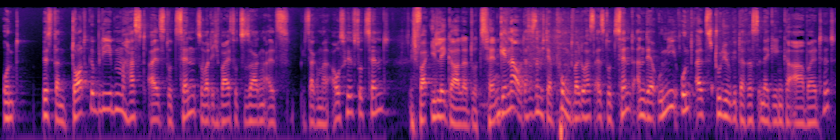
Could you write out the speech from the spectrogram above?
und bist dann dort geblieben, hast als Dozent, soweit ich weiß, sozusagen als, ich sage mal, Aushilfsdozent ich war illegaler Dozent. Genau, das ist nämlich der Punkt, weil du hast als Dozent an der Uni und als Studiogitarrist in der Gegend gearbeitet.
